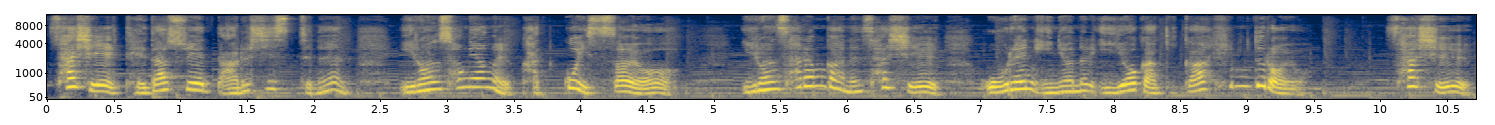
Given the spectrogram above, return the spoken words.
사실 대다수의 나르시스트는 이런 성향을 갖고 있어요. 이런 사람과는 사실 오랜 인연을 이어가기가 힘들어요. 사실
